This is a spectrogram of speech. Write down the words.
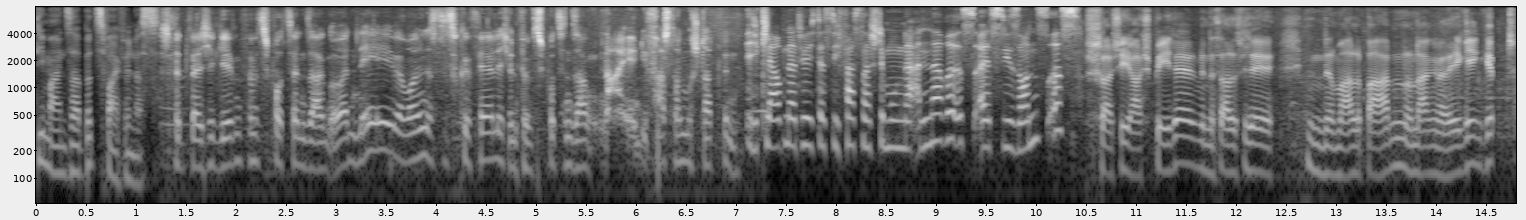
die Mainzer bezweifeln es. Es wird welche geben, 50 Prozent sagen, oh nee, wir wollen es, ist gefährlich und 50 Prozent sagen, nein, die Fastnacht muss stattfinden. Ich glaube natürlich, dass die Fastnachtsstimmung eine andere ist, als sie sonst ist. Vielleicht ein Jahr später, wenn das alles wieder in normale Bahnen und lange Regeln gibt,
